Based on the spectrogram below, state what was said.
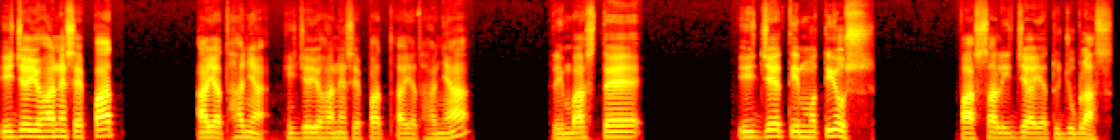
IJ Yohanes 4 ayat hanya. IJ Yohanes 4 ayat hanya. Rimbaste IJ Timotius pasal IJ ayat 17.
